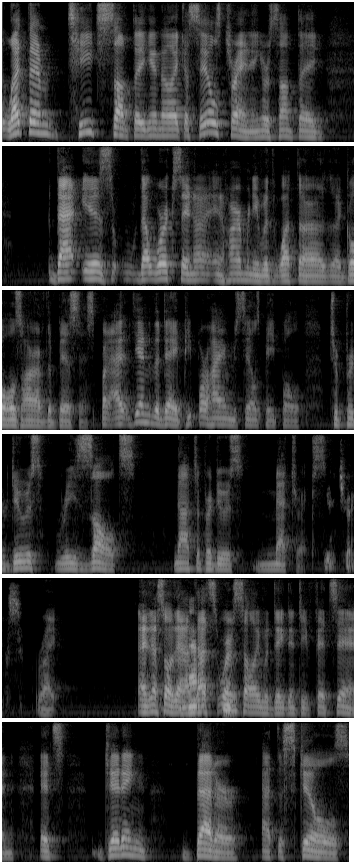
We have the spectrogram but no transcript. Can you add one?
let them teach something in like a sales training or something that is that works in uh, in harmony with what the the goals are of the business. But at the end of the day, people are hiring salespeople to produce results, not to produce metrics. Metrics, right? And so that that's where selling with dignity fits in. It's getting better at the skills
